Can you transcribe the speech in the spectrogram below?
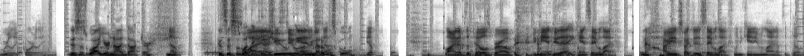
really poorly. This is why you're not a doctor, Nope. because this is what why they teach you do in medical stuff. school. Yep. Line up the pills, bro. If you can't do that, you can't save a life. No. How are you expected to save a life when you can't even line up the pills?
